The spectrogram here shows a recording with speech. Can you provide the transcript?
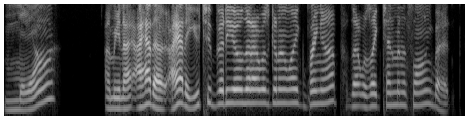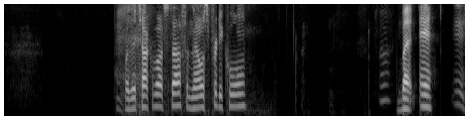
more. I mean, I, I had a I had a YouTube video that I was gonna like bring up that was like ten minutes long, but where they talk about stuff, and that was pretty cool. But eh, Eh.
